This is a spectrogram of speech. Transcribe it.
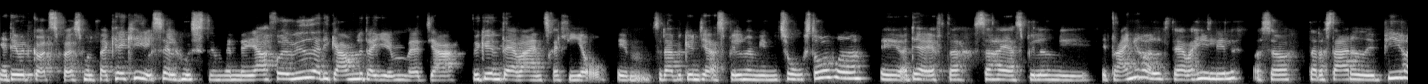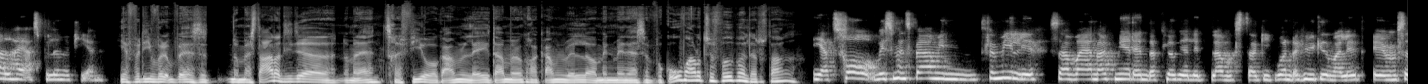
Ja, det er jo et godt spørgsmål, for jeg kan ikke helt selv huske det, men øh, jeg har fået at vide af de gamle derhjemme, at jeg begyndte, da jeg var en 3-4 år. Øhm, så der begyndte jeg at spille med mine to storebrødre, øh, og derefter så har jeg spillet med et drengehold, da jeg var helt lille, og så da der startede et pigehold, har jeg spillet med pigerne. Ja, fordi altså, når man starter de der, når man er 3-4 år gammel, der er man jo ikke ret gammel vel, men, men altså, hvor god var du til fodbold, da du startede? Jeg tror, hvis man spørger min familie, så var jeg nok mere den, der plukkede lidt blomster og gik rundt og hyggede mig lidt. Øhm, så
